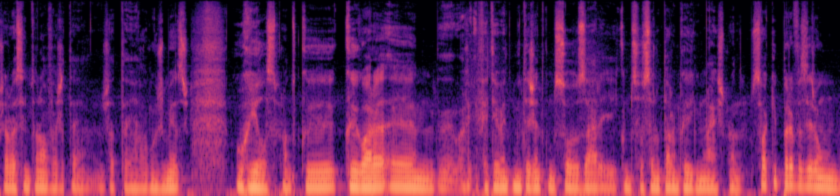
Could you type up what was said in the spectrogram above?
já não é assim tão nova, já tem, já tem alguns meses, o Reels, pronto, que, que agora um, eh, efetivamente muita gente começou a usar e começou-se a notar um bocadinho mais. Pronto. Só aqui para fazer um,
